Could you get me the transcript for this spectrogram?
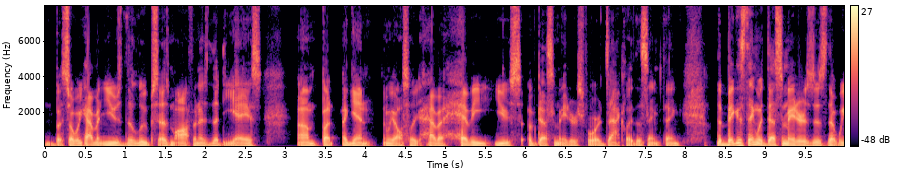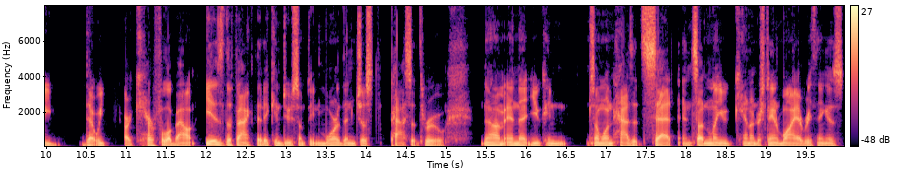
but so we haven't used the loops as often as the DAs. Um, but again, we also have a heavy use of decimators for exactly the same thing. The biggest thing with decimators is that we that we are careful about is the fact that it can do something more than just pass it through, um, and that you can someone has it set and suddenly you can't understand why everything is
